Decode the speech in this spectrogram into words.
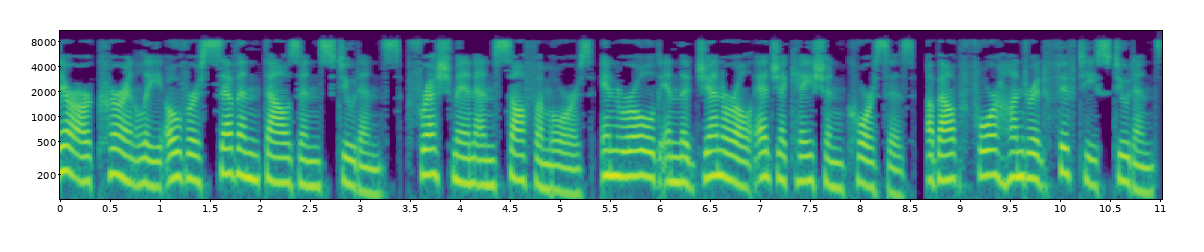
There are currently over 7,000 students freshmen and sophomores enrolled in the general education courses, about 450 students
